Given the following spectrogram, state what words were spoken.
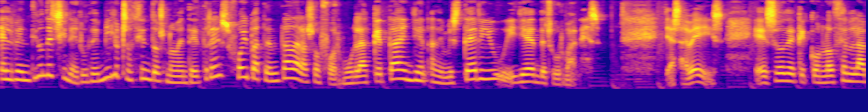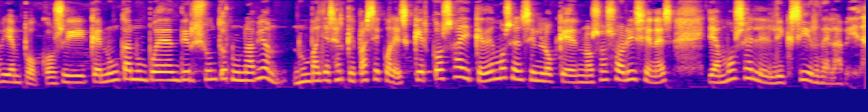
El 21 de xineru de 1893 foi patentada la so fórmula que está en llena de misterio y llena de urbanes. Ya sabéis, eso de que conócenla bien pocos y que nunca nun pueden ir xuntos nun avión. Non vaya a ser que pase cualesquier cosa y quedemos en sin lo que nosos orígenes llamamos el elixir de la vida.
